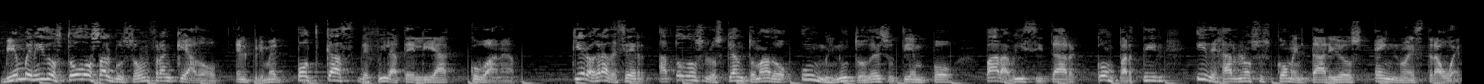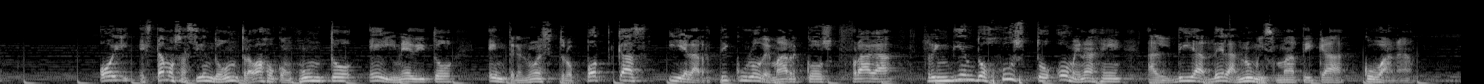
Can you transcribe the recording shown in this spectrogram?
Bienvenidos todos al Buzón Franqueado, el primer podcast de filatelia cubana. Quiero agradecer a todos los que han tomado un minuto de su tiempo para visitar, compartir y dejarnos sus comentarios en nuestra web. Hoy estamos haciendo un trabajo conjunto e inédito entre nuestro podcast y el artículo de Marcos Fraga rindiendo justo homenaje al Día de la Numismática Cubana.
